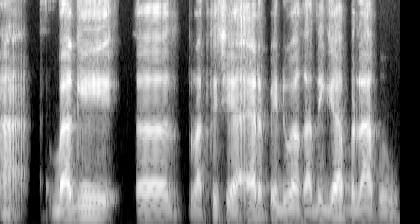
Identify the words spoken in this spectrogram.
Nah bagi eh, praktis ya P2K3 berlaku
